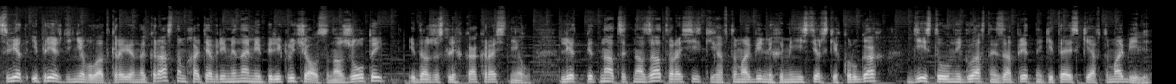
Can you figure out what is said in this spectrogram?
Свет и прежде не был откровенно красным, хотя временами переключался на желтый и даже слегка краснел. Лет 15 назад в российских автомобильных и министерских кругах действовал негласный запрет на китайские автомобили.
